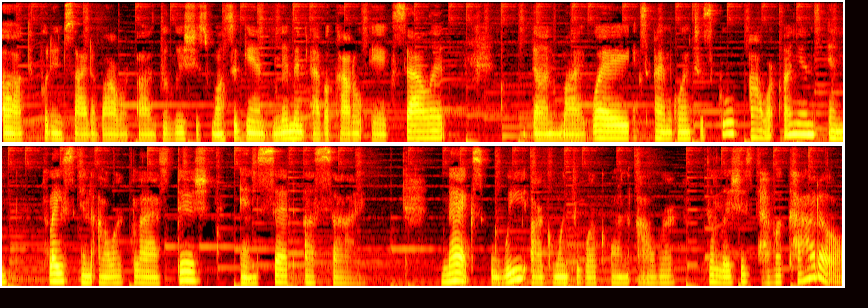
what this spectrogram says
uh, to put inside of our uh, delicious once again lemon avocado egg salad done my way next I'm going to scoop our onions and place in our glass dish and set aside Next, we are going to work on our delicious avocado.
